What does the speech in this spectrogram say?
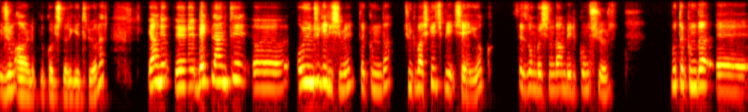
Hücum ağırlıklı koçları getiriyorlar. Yani e, beklenti e, oyuncu gelişimi takımda. Çünkü başka hiçbir şey yok. Sezon başından beri konuşuyoruz. Bu takımda e,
